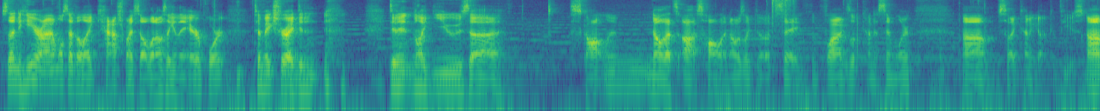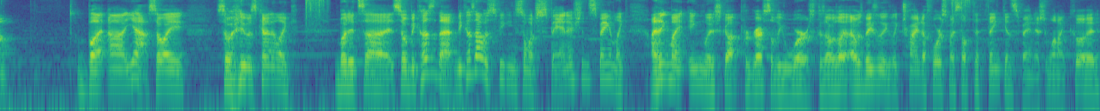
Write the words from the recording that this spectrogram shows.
So then here I almost had to like catch myself when I was like in the airport to make sure I didn't didn't like use uh, Scotland. No, that's us, Holland. I was like, let's say the flags look kind of similar, um, so I kind of got confused. Um, but uh, yeah, so I so it was kind of like but it's uh so because of that because i was speaking so much spanish in spain like i think my english got progressively worse because i was i was basically like trying to force myself to think in spanish when i could.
